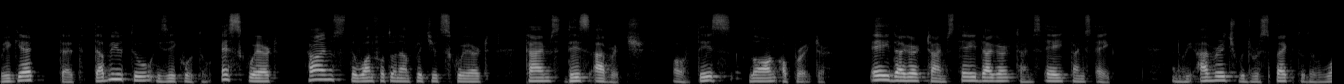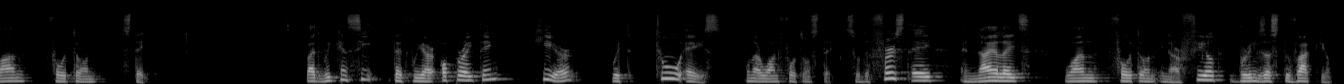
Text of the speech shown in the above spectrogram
We get that W2 is equal to S squared times the one photon amplitude squared times this average of this long operator, A dagger times A dagger times A times A. And we average with respect to the one photon state. But we can see that we are operating here with two A's on our one photon state. So the first A annihilates one photon in our field, brings us to vacuum.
